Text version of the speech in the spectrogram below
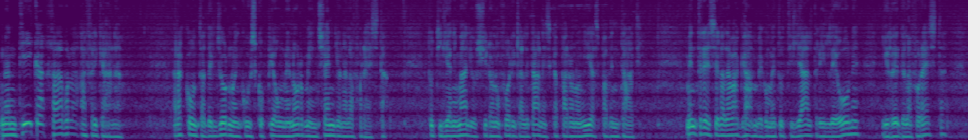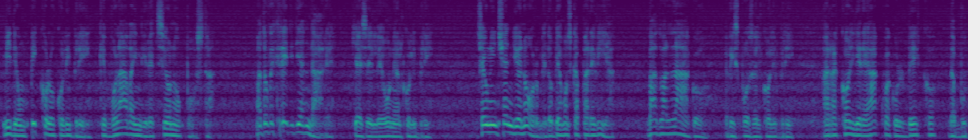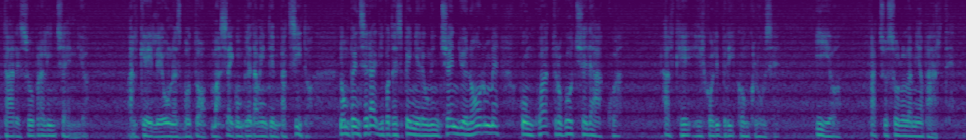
Un'antica favola africana. Racconta del giorno in cui scoppiò un enorme incendio nella foresta. Tutti gli animali uscirono fuori dalle tane e scapparono via spaventati. Mentre se la dava a gambe come tutti gli altri, il leone, il re della foresta, vide un piccolo colibrì che volava in direzione opposta. Ma dove credi di andare? chiese il leone al colibrì. C'è un incendio enorme, dobbiamo scappare via. Vado al lago, rispose il colibrì, a raccogliere acqua col becco da buttare sopra l'incendio. Al che il leone sbottò, ma sei completamente impazzito. Non penserai di poter spegnere un incendio enorme con quattro gocce d'acqua. Al che il colibrì concluse, io faccio solo la mia parte.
